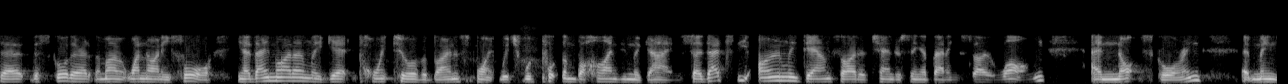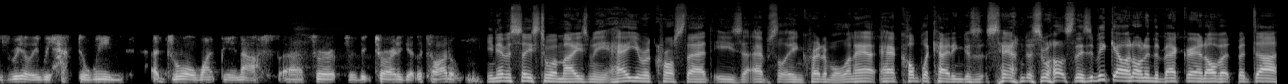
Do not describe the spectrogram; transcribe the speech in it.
uh, the score they're at at the moment, 194, you know, they might only get 0.2 of a bonus point, which would put them behind in the game. So that's the only downside of Chandrasinghe batting so long and not scoring, it means really we have to win. A draw won't be enough uh, for, for Victoria to get the title. You never cease to amaze me. How you're across that is absolutely incredible. And how, how complicating does it sound as well? So there's a bit going on in the background of it. But uh,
